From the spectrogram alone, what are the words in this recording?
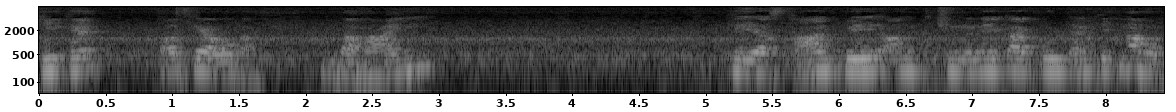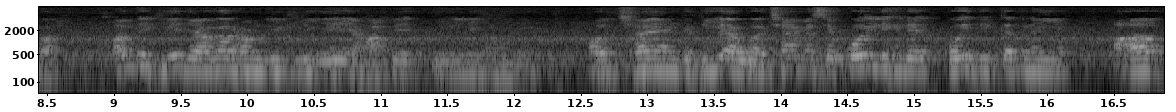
ठीक है? और क्या होगा? दहाई के स्थान पे अंक चुनने का कुल ढंग कितना होगा? अब देखिए अगर हम लिख लिए, यहाँ पे तीन लिख लिए, और छः अंक दिया हुआ छः में से कोई लिख ले, कोई दिक्कत नहीं है। आप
